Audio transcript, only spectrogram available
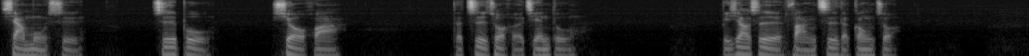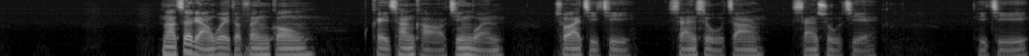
项目是织布、绣花的制作和监督。比较是纺织的工作。那这两位的分工可以参考经文出埃及记三十五章三十五节，以及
